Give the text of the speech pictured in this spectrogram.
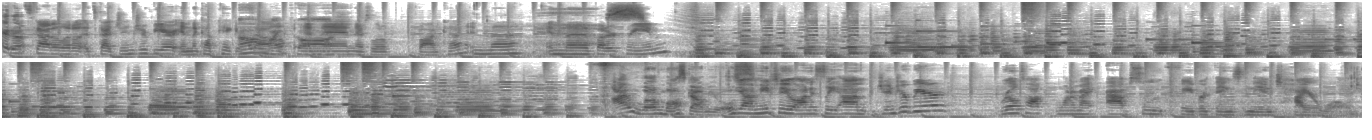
my god! It's got a little. It's got ginger beer in the cupcake Oh itself, my gosh. and then there's a little vodka in the in the buttercream. I love Moscow mules. Yeah, me too, honestly. Um, ginger beer, real talk, one of my absolute favorite things in the entire world.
